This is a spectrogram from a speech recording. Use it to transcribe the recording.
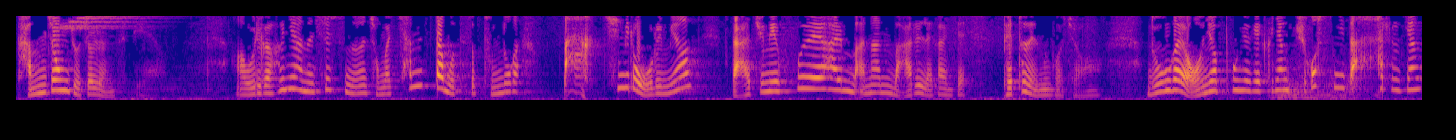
감정 조절 연습이에요. 아, 우리가 흔히 하는 실수는 정말 참다 못해서 분노가 막 치밀어 오르면 나중에 후회할 만한 말을 내가 이제 뱉어내는 거죠. 누군가의 언어 폭력에 그냥 죽었습니다를 그냥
